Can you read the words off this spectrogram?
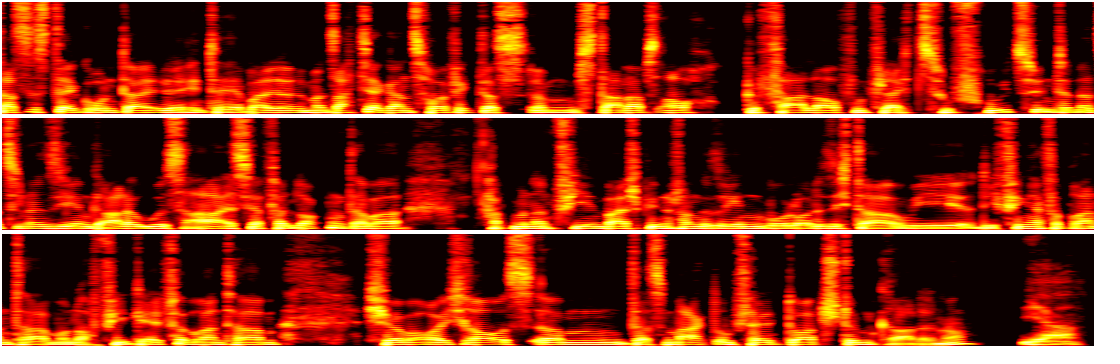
das ist der Grund dahinterher, weil man sagt ja ganz häufig, dass ähm, Startups auch Gefahr laufen, vielleicht zu früh zu internationalisieren. Gerade USA ist ja verlockend, aber hat man an vielen Beispielen schon gesehen, wo Leute sich da irgendwie die Finger verbrannt haben und auch viel Geld verbrannt haben. Ich höre bei euch raus, ähm, das Marktumfeld dort stimmt gerade, ne? Ja,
